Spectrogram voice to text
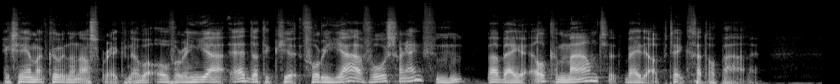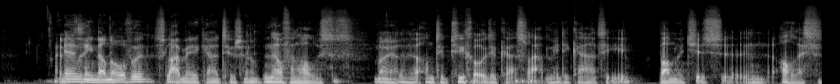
Ik zei, ja, maar kunnen we dan afspreken dat we over een jaar, hè, dat ik je voor een jaar voorschrijf, waarbij je elke maand het bij de apotheek gaat ophalen. En dat En- ging dan over slaapmedicatie of zo. Nou, van alles. Nou ja. Eh, antipsychotica, slaapmedicatie, pammetjes, en alles.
